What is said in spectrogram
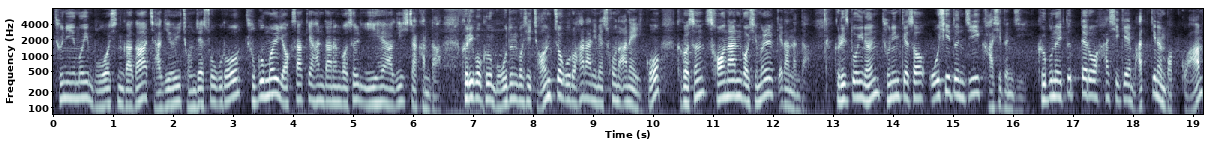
주님의 무엇인가가 자기의 존재 속으로 죽음을 역사케 한다는 것을 이해하기 시작한다. 그리고 그 모든 것이 전적으로 하나님의 손 안에 있고 그것은 선한 것임을 깨닫는다. 그리스도인은 주님께서 오시든지 가시든지 그분의 뜻대로 하시게 맡기는 법과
